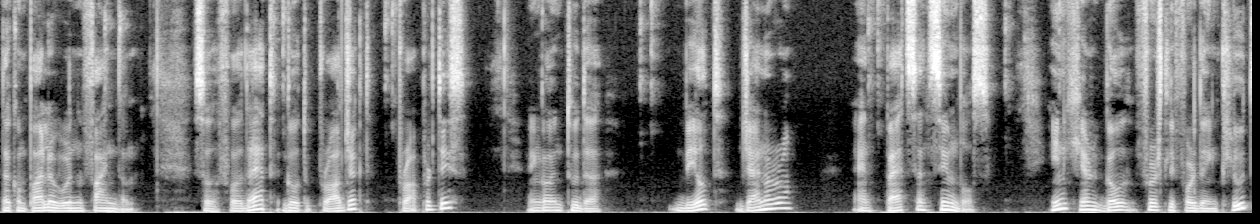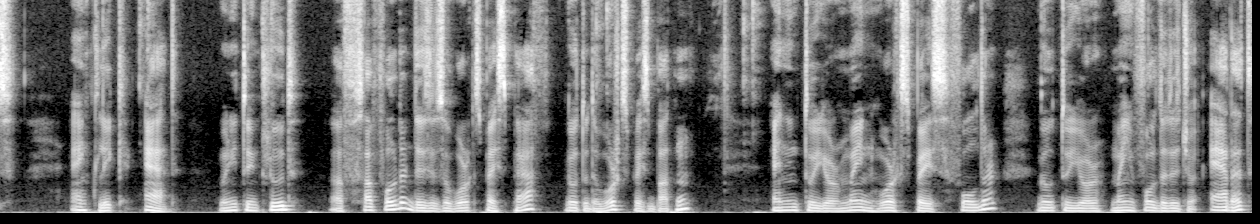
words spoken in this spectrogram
the compiler wouldn't find them. So for that, go to Project, Properties, and go into the Build, General, and Paths and Symbols. In here, go firstly for the includes and click Add. We need to include a subfolder. This is a workspace path. Go to the workspace button and into your main workspace folder, go to your main folder that you added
